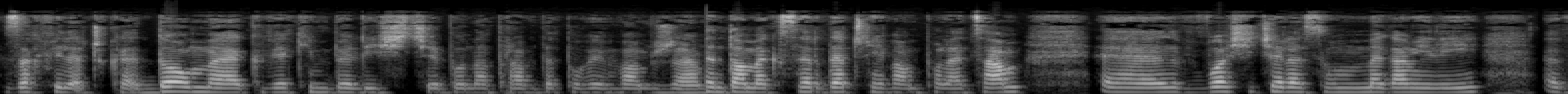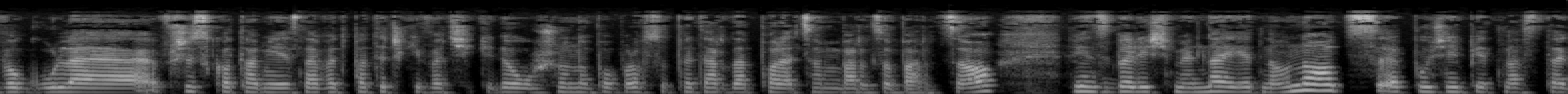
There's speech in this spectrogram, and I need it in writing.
za chwileczkę domek, w jakim byliście, bo naprawdę powiem Wam, że ten domek serdecznie Wam polecam. E, Właściciele są mega mili, w ogóle wszystko tam jest, nawet patyczki, waciki do uszu, no po prostu petarda polecam bardzo, bardzo. Więc byliśmy na jedną noc, e, później 15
